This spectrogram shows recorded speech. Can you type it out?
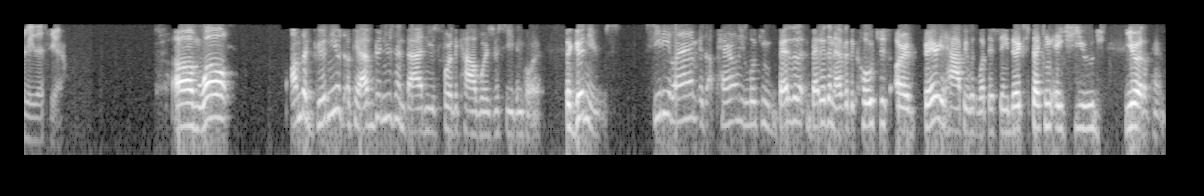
three this year? Um, well, on the good news, okay, I have good news and bad news for the Cowboys receiving core. The good news, CeeDee Lamb is apparently looking better better than ever. The coaches are very happy with what they're seeing. They're expecting a huge year out of him.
